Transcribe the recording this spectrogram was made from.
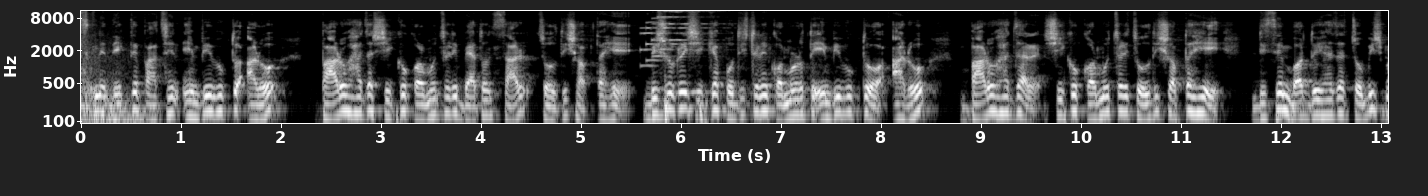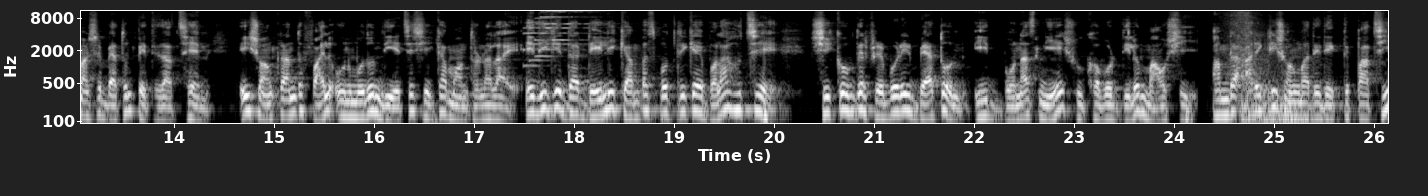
স্ক্রিনে দেখতে পাচ্ছেন এমপিভুক্ত আরও বারো হাজার শিক্ষক কর্মচারী বেতন সার চলতি সপ্তাহে। বেসরকারি শিক্ষা প্রতিষ্ঠানে কর্মরত এমপিভুক্ত আরও বারো হাজার শিক্ষক কর্মচারী চলতি সপ্তাহে ডিসেম্বর দুই হাজার চব্বিশ মাসে বেতন পেতে যাচ্ছেন। এই সংক্রান্ত ফাইল অনুমোদন দিয়েছে শিক্ষা মন্ত্রণালয়। এদিকে দ্য ডেইলি ক্যাম্পাস পত্রিকায় বলা হচ্ছে, শিক্ষকদের ফেব্রুয়ারির বেতন, ঈদ, বোনাস নিয়ে সুখবর দিল মাউসি। আমরা আরেকটি সংবাদে দেখতে পাচ্ছি,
